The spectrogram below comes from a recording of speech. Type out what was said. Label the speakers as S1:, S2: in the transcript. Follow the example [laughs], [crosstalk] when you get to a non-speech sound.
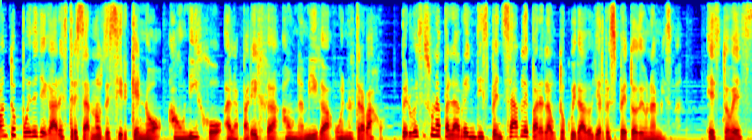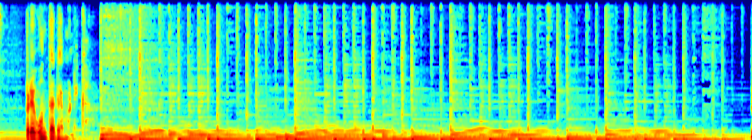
S1: ¿Cuánto puede llegar a estresarnos decir que no a un hijo, a la pareja, a una amiga o en el trabajo? Pero esa es una palabra indispensable para el autocuidado y el respeto de una misma. Esto es, pregúntale a Mónica.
